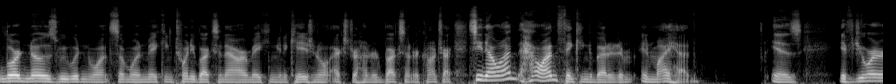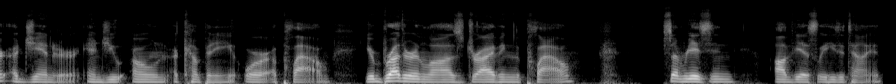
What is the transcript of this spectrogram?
Lord knows we wouldn't want someone making 20 bucks an hour making an occasional extra 100 bucks under contract. See, now I'm how I'm thinking about it in, in my head is if you're a janitor and you own a company or a plow, your brother-in-law is driving the plow. For some reason, obviously he's Italian.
